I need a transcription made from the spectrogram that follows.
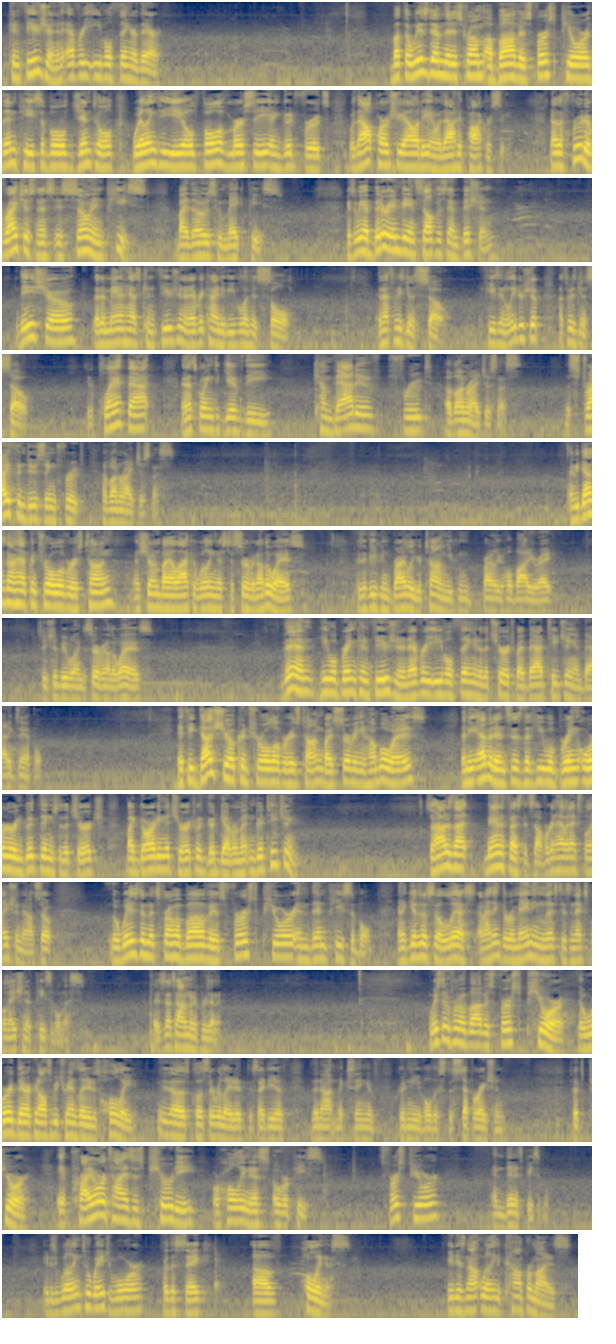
confusion and every evil thing are there. But the wisdom that is from above is first pure, then peaceable, gentle, willing to yield, full of mercy and good fruits, without partiality and without hypocrisy. Now the fruit of righteousness is sown in peace by those who make peace. Because we have bitter envy and selfish ambition. These show that a man has confusion and every kind of evil in his soul. And that's what he's going to sow. If he's in leadership, that's what he's going to sow. He's going to plant that and that's going to give the combative fruit of unrighteousness, the strife inducing fruit of unrighteousness. If he does not have control over his tongue, as shown by a lack of willingness to serve in other ways, because if you can bridle your tongue, you can bridle your whole body, right? So you should be willing to serve in other ways. Then he will bring confusion and every evil thing into the church by bad teaching and bad example. If he does show control over his tongue by serving in humble ways, then he evidences that he will bring order and good things to the church by guarding the church with good government and good teaching. So, how does that manifest itself? We're going to have an explanation now. So, the wisdom that's from above is first pure and then peaceable. And it gives us a list, and I think the remaining list is an explanation of peaceableness. Okay, so that's how I'm going to present it. Wisdom from above is first pure. The word there can also be translated as holy. You know, it's closely related. This idea of the not mixing of good and evil, this the separation. So it's pure. It prioritizes purity or holiness over peace. It's first pure, and then it's peaceable. It is willing to wage war for the sake of holiness. It is not willing to compromise.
